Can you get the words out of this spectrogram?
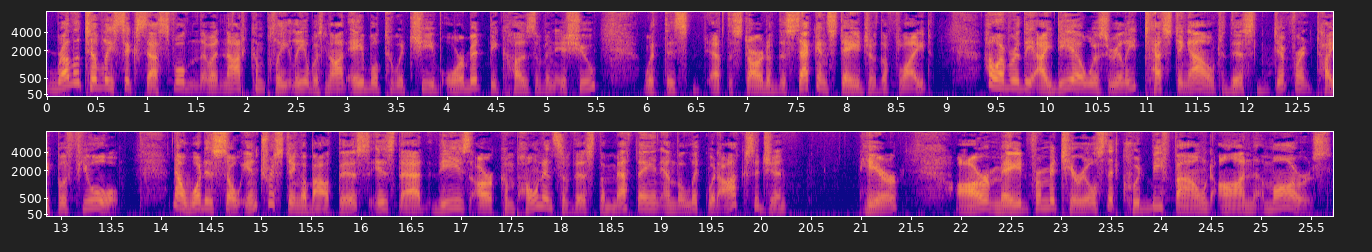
relatively successful, but not completely. It was not able to achieve orbit because of an issue with this at the start of the second stage of the flight. However, the idea was really testing out this different type of fuel. Now what is so interesting about this is that these are components of this the methane and the liquid oxygen here are made from materials that could be found on Mars.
